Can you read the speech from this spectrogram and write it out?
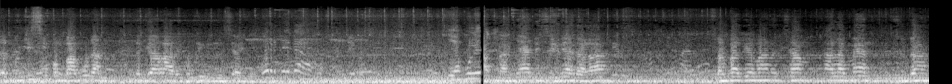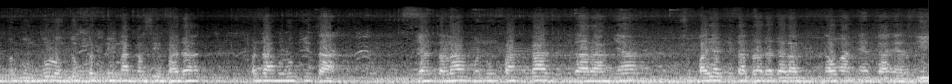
dan mengisi pembangunan negara Republik Indonesia ini. Yang mulia. Maknanya di sini adalah berbagai macam elemen sudah terkumpul untuk berterima kasih pada pendahulu kita yang telah menumpahkan darahnya supaya kita berada dalam naungan NKRI.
